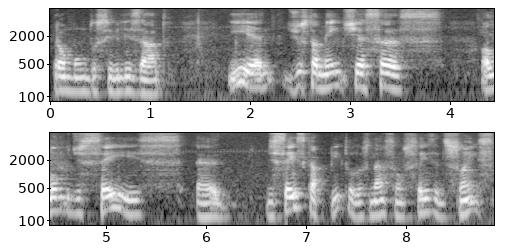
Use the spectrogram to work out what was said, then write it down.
para o um mundo civilizado. E é justamente essas, ao longo de seis, é, de seis capítulos, né, são seis edições,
